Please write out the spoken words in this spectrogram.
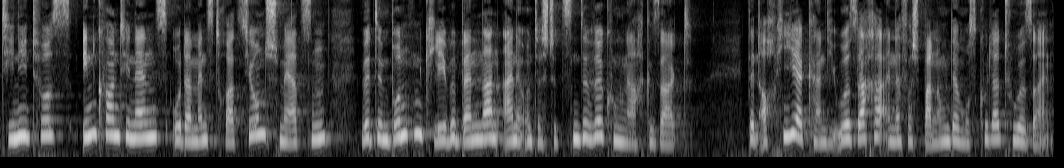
Tinnitus, Inkontinenz oder Menstruationsschmerzen wird den bunten Klebebändern eine unterstützende Wirkung nachgesagt. Denn auch hier kann die Ursache eine Verspannung der Muskulatur sein.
